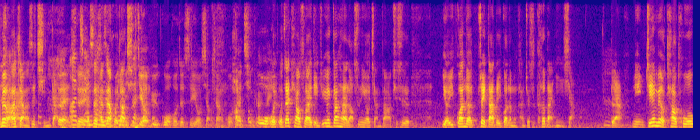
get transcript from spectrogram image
没有，他讲的是情感，对啊，对还是还是要回到自己有遇过，或者是有想象过好在情感我我我再跳出来一点，就因为刚才老师你有讲到，其实有一关的最大的一关的门槛就是刻板印象嘛。对啊，你今天没有跳脱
